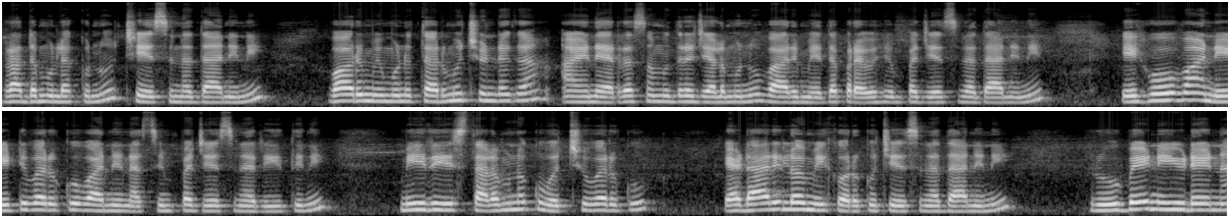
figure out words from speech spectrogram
రథములకును చేసిన దానిని వారు మిమ్మను తరుముచుండగా ఆయన ఎర్ర సముద్ర జలమును వారి మీద ప్రవహింపజేసిన దానిని ఎహోవా నేటి వరకు వారిని నశింపజేసిన రీతిని మీరు ఈ స్థలమునకు వచ్చే వరకు ఎడారిలో మీ కొరకు చేసిన దానిని రూబేనీయుడైన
